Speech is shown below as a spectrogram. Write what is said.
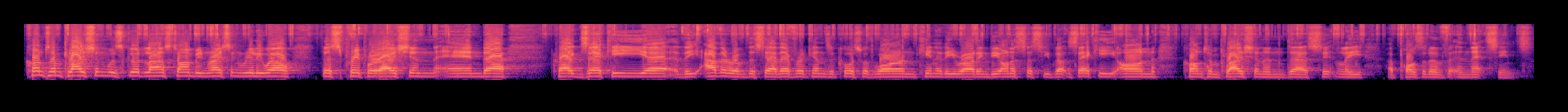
Contemplation was good last time, been racing really well this preparation. And uh, Craig Zackey, uh, the other of the South Africans, of course, with Warren Kennedy riding Dionysus. You've got Zaki on contemplation and uh, certainly a positive in that sense.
